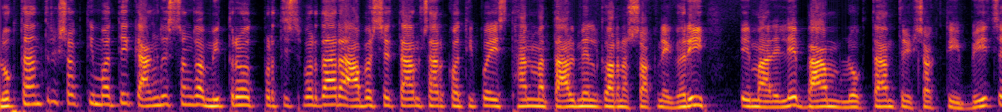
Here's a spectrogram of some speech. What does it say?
लोकतान्त्रिक शक्तिमध्ये काङ्ग्रेससँग मित्र प्रतिस्पर्धा र आवश्यकता अनुसार कतिपय स्थानमा तालमेल गर्न सक्ने गरी एमाले वाम लोकतान्त्रिक शक्ति बीच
